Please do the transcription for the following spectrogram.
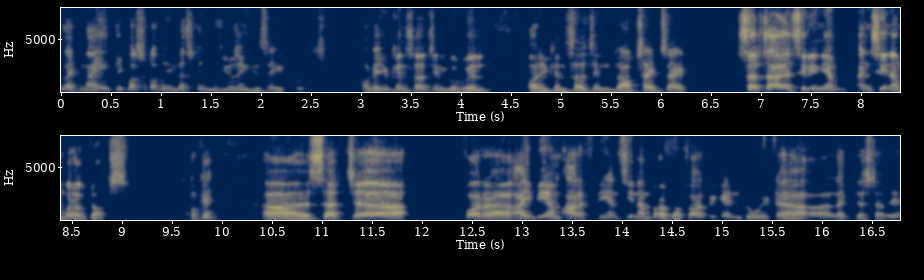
Like 90% of the industry is using these eight tools. Okay, you can search in Google or you can search in job sites, right? Search uh, Selenium and see number of jobs. Okay, uh, search uh, for uh, IBM RFT and see number of jobs, or we can do it uh, like just away.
